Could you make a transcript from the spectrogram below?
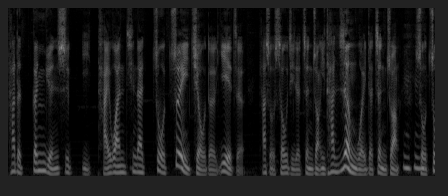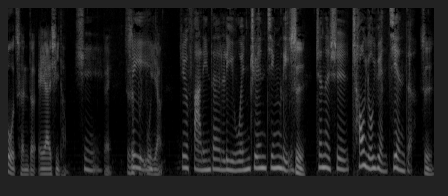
它的根源是以台湾现在做最久的业者，他所收集的症状，以他认为的症状，所做成的 AI 系统。是，对，这是不一样。这个法林的李文娟经理是，真的是超有远见的。是，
